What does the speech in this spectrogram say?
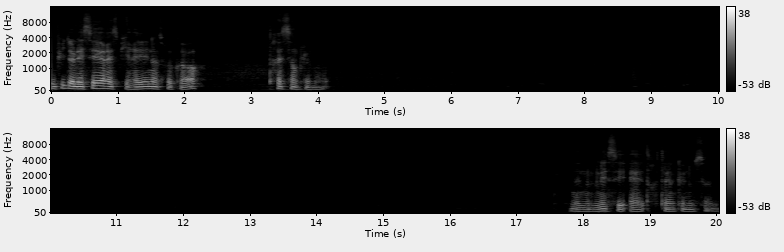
Et puis de laisser respirer notre corps très simplement. de nous laisser être tels que nous sommes.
